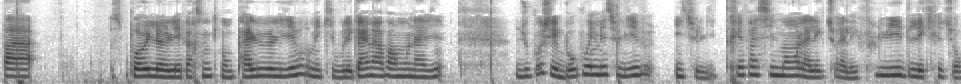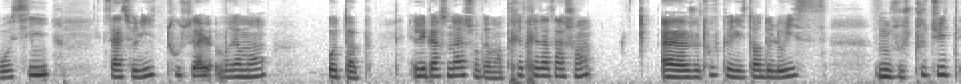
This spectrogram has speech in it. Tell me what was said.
pas spoil les personnes qui n'ont pas lu le livre, mais qui voulaient quand même avoir mon avis. Du coup, j'ai beaucoup aimé ce livre. Il se lit très facilement, la lecture elle est fluide, l'écriture aussi. Ça se lit tout seul, vraiment au top. Les personnages sont vraiment très très attachants. Euh, je trouve que l'histoire de Loïs nous touche tout de suite.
